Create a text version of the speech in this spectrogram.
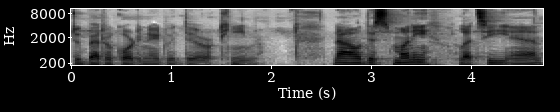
to better coordinate with their team. Now this money let's see and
